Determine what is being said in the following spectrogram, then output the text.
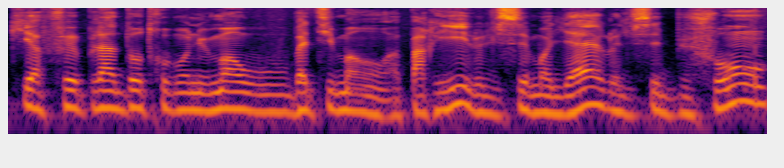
qui a fait plein d'autres monuments ou bâtiments à Paris, le lycée Molière, le lycée Buffon,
